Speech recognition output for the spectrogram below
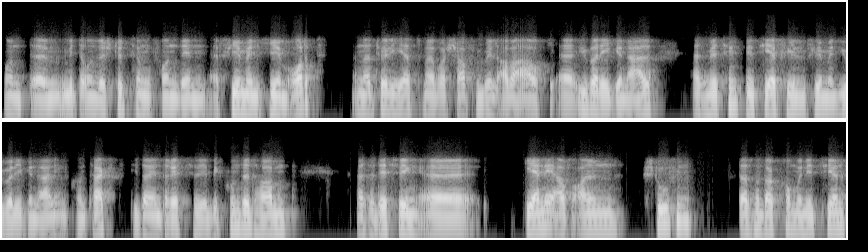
Und ähm, mit der Unterstützung von den Firmen hier im Ort natürlich erstmal was schaffen will, aber auch äh, überregional. Also wir sind mit sehr vielen Firmen überregional in Kontakt, die da Interesse bekundet haben. Also deswegen äh, gerne auf allen Stufen dass wir da kommunizieren.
